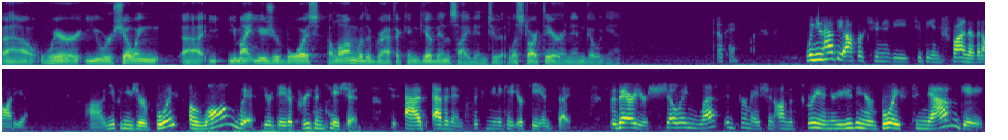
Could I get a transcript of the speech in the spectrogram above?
uh, where you were showing. Uh, you, you might use your voice along with the graphic and give insight into it. Let's start there and then go again. Okay when you have the opportunity to be in front of an audience, uh, you can use your voice along with your data presentation to, as evidence to communicate your key insights. So there you're showing less information on the screen you're using your voice to navigate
